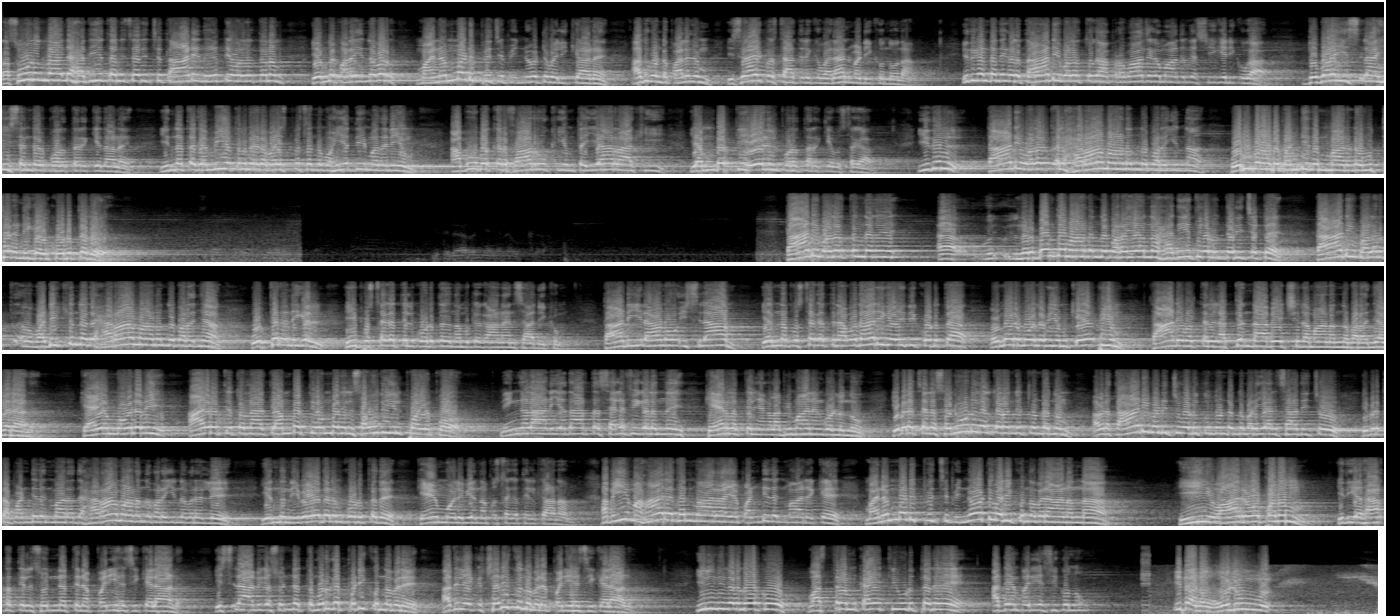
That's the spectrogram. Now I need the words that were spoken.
റസൂലുള്ളാന്റെ ഹദീത്ത് അനുസരിച്ച് താടി നീട്ടി വളർത്തണം എന്ന് പറയുന്നവർ മനം മടുപ്പിച്ച് പിന്നോട്ട് വലിക്കാണ്. അതുകൊണ്ട് പലരും ഇസ്രായേൽ പ്രസ്ഥാനത്തിലേക്ക് വരാൻ മടിക്കുന്നു നാം. ഇത് കണ്ട നിങ്ങൾ താടി വളർത്തുക പ്രവാചക മാതൃക സ്വീകരിക്കുക. ദുബായ് ഇസ്ലാഹി സെന്റർ പുറത്തിറക്കിയതാണ്. ഇന്നത്തെ ജമ്മിയത്രമയുടെ വൈസ് പ്രസിഡന്റ് മൊഹിയദ്ദീൻ മദനിയും അബൂബക്കർ ഫാറൂഖിയും തയ്യാറാക്കി എൺപത്തി ഏഴിൽ പുറത്തിറക്കിയ പുസ്തകം. ഇതിൽ താടി വളർത്തൽ ഹറാമാണെന്ന് പറയുന്ന ഒരുപാട് പണ്ഡിതന്മാരുടെ ഉദ്ധരണികൾ കൊടുത്തത് താടി വളർത്തുന്നത് നിർബന്ധമാണെന്ന് പറയുന്ന ഹദീത്തുകൾ ഉദ്ധരിച്ചിട്ട് താടി വളർത്ത് വടിക്കുന്നത് ഹറാമാണെന്ന് പറഞ്ഞ ഉദ്ധരണികൾ ഈ പുസ്തകത്തിൽ കൊടുത്തത് നമുക്ക് കാണാൻ സാധിക്കും. താടിയിലാണോ ഇസ്ലാം എന്ന പുസ്തകത്തിന് അവതാരിക എഴുതി കൊടുത്ത ഉമർ മൗലവിയും കെ പിയും താടി വളർത്തൽ അത്യന്താപേക്ഷിതമാണെന്ന് പറഞ്ഞവരാണ്. കെ എം മൗലവി ആയിരത്തി തൊള്ളായിരത്തി അമ്പത്തി ഒമ്പതിൽ സൗദിയിൽ പോയപ്പോ നിങ്ങളാണ് യഥാർത്ഥ സെലഫികളെന്ന് കേരളത്തിൽ ഞങ്ങൾ അഭിമാനം കൊള്ളുന്നു. ഇവിടെ ചില സലൂണുകൾ തുറന്നിട്ടുണ്ടെന്നും അവിടെ താടി പഠിച്ചു കൊടുക്കുന്നുണ്ടെന്നും അറിയാൻ സാധിച്ചു. ഇവിടുത്തെ പണ്ഡിതന്മാർ അത് ഹറാമാണെന്ന് പറയുന്നവരല്ലേ എന്ന് നിവേദനം കൊടുത്തത് കെ എം മൗലവി എന്ന പുസ്തകത്തിൽ കാണാം. അപ്പൊ ഈ മഹാരഥന്മാരായ പണ്ഡിതന്മാരൊക്കെ മനം പഠിപ്പിച്ച് പിന്നോട്ട് വലിക്കുന്നവരാണെന്ന ഈ ആരോപണം ഇത് യഥാർത്ഥത്തിൽ സുന്നത്തിനെ പരിഹസിക്കലാണ്. ഇസ്ലാമിക സുന്നത്ത് മുറുകെ പിടിക്കുന്നവരെ അതിലേക്ക് ക്ഷണിക്കുന്നവരെ പരിഹസിക്കലാണ്. ഇനി നിങ്ങൾ നോക്കൂ വസ്ത്രം കയറ്റി ഉടുത്തതിനെ അദ്ദേഹം പരിഹസിക്കുന്നു. ഇതാണ് ഒലുവ്.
